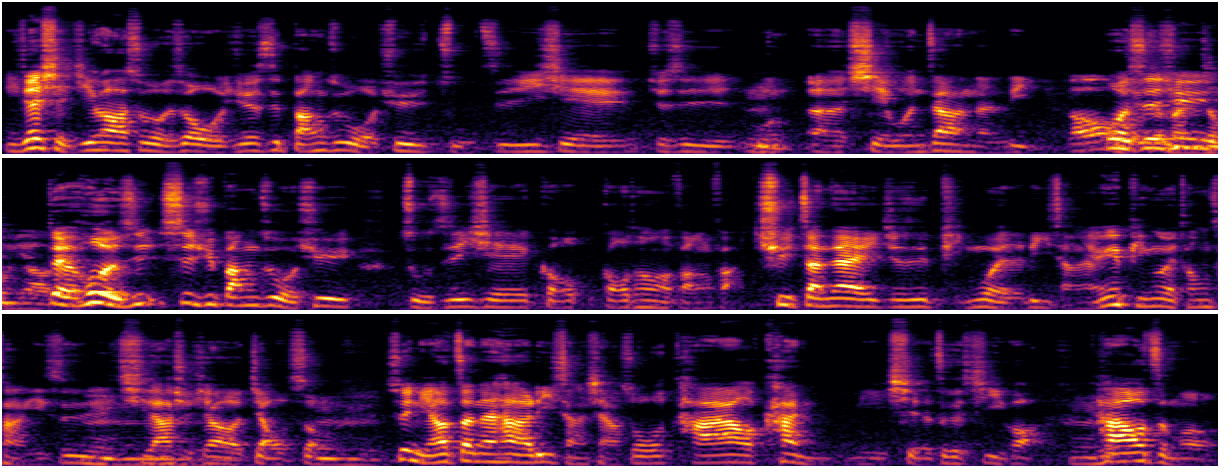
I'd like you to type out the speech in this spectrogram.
你在写计划书的时候，我觉得是帮助我去组织一些就是文、嗯呃写文章的能力，哦或者是去对，或者是是去帮助我去组织一些沟沟通的方法，去站在就是评委的立场上，因为评委通常也是嗯其他学校的教授，嗯所以你要站在他的立场想说，他要看你写的这个计划，嗯他要怎么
